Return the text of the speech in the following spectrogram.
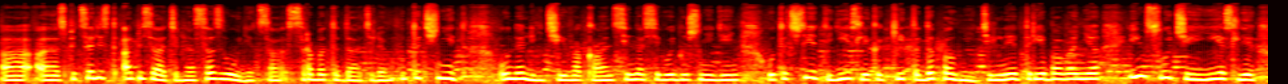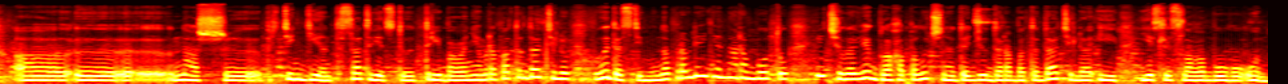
А, а Специалист обязательно созвонится с работодателем, уточнит о наличии вакансий на сегодняшний день, уточнит, есть ли какие-то дополнительные требования. И в случае, если а, э, наш э, претендент соответствует требованиям работодателю, выдаст ему направление на работу, и человек благополучно дойдет до работодателя. И если, слава богу, он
